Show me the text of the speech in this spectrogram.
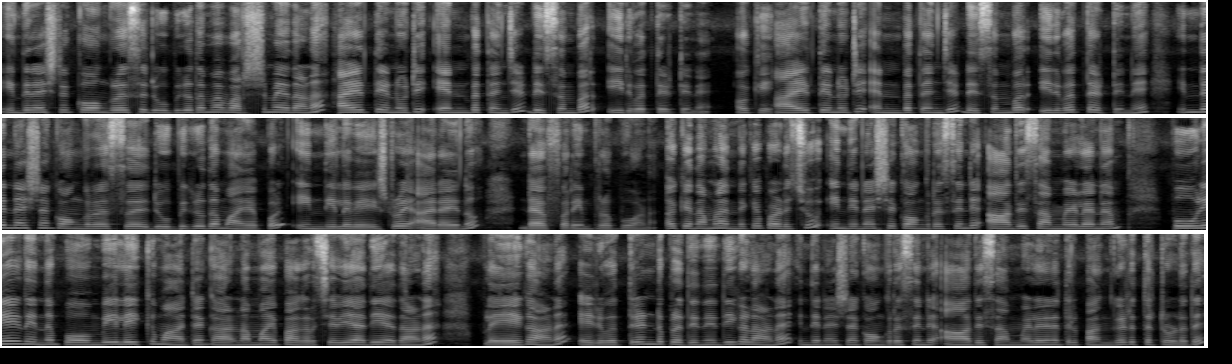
ഇന്ത്യൻ നാഷണൽ കോൺഗ്രസ് രൂപീകൃതമായ വർഷം ഏതാണ്? ആയിരത്തി എണ്ണൂറ്റി എൺപത്തഞ്ച് ഡിസംബർ ഇരുപത്തെട്ടിന് ഓക്കെ ആയിരത്തി എണ്ണൂറ്റി എൺപത്തഞ്ച് ഡിസംബർ ഇരുപത്തെട്ടിന് ഇന്ത്യൻ നാഷണൽ കോൺഗ്രസ് രൂപീകൃതമായപ്പോൾ ഇന്ത്യയിലെ വൈസ്ട്രോയ് ആരായിരുന്നു? ഡഫറീം പ്രഭുവാണ്. ഓക്കെ നമ്മൾ എന്തൊക്കെ പഠിച്ചു? ഇന്ത്യൻ നാഷണൽ കോൺഗ്രസിന്റെ സമ്മേളനം പൂനെയിൽ നിന്ന് ബോംബെയിലേക്ക് മാറ്റാൻ കാരണമായ പകർച്ചവ്യാധി ഏതാണ്? പ്ലേഗ് ആണ് എഴുപത്തിരണ്ട് പ്രതിനിധികളാണ് ഇന്ത്യൻ നാഷണൽ കോൺഗ്രസിന്റെ ആദ്യ സമ്മേളനത്തിൽ പങ്കെടുത്തിട്ടുള്ളത്.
